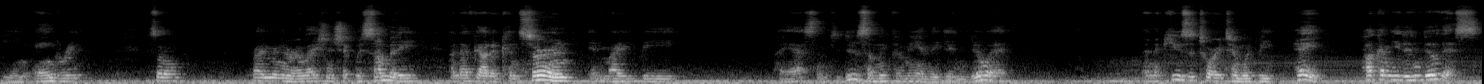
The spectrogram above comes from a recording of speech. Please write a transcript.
being angry. So if I'm in a relationship with somebody and I've got a concern, it might be I asked them to do something for me and they didn't do it. An accusatory term would be, hey, how come you didn't do this?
